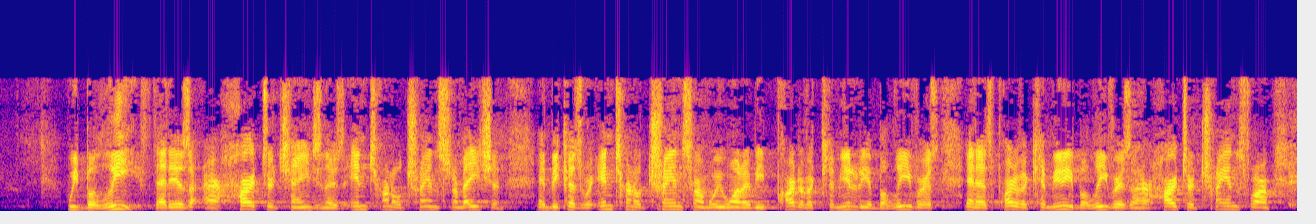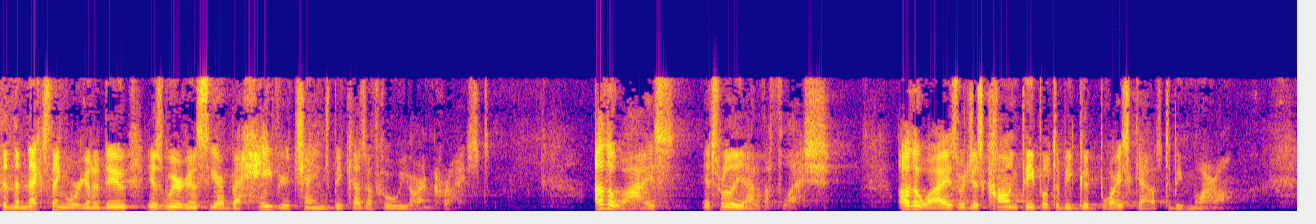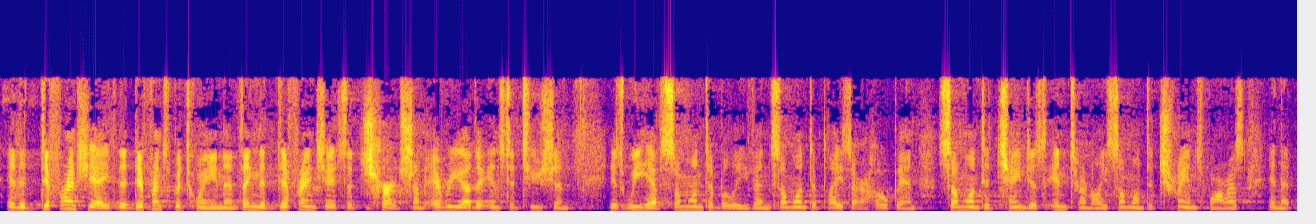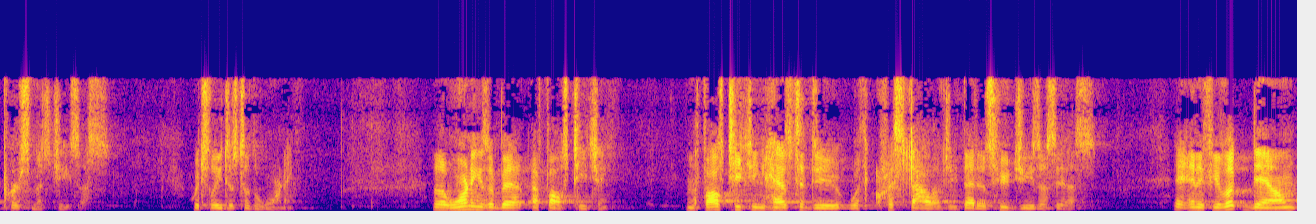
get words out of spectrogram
we believe. That is, our hearts are changed and there's internal transformation. And because we're internal transformed, we want to be part of a community of believers. And as part of a community of believers and our hearts are transformed, then the next thing we're going to do is we're going to see our behavior change because of who we are in Christ. Otherwise, it's really out of the flesh. Otherwise, we're just calling people to be good Boy Scouts, to be moral. And the differentiate, the difference between the thing that differentiates the church from every other institution is we have someone to believe in, someone to place our hope in, someone to change us internally, someone to transform us, and that person is Jesus. Which leads us to the warning. The warning is a bit of false teaching. And the false teaching has to do with Christology, that is who Jesus is. And if you look down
